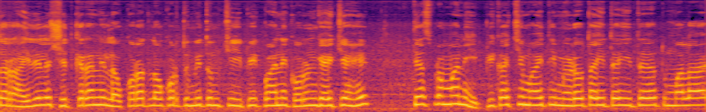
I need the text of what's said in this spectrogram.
तर राहिलेल्या शेतकऱ्यांनी लवकरात लवकर तुम्ही तुमची ई पीक पाहणी करून घ्यायची आहे. त्याचप्रमाणे पिकाची माहिती मिळवता इथं इथं तुम्हाला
